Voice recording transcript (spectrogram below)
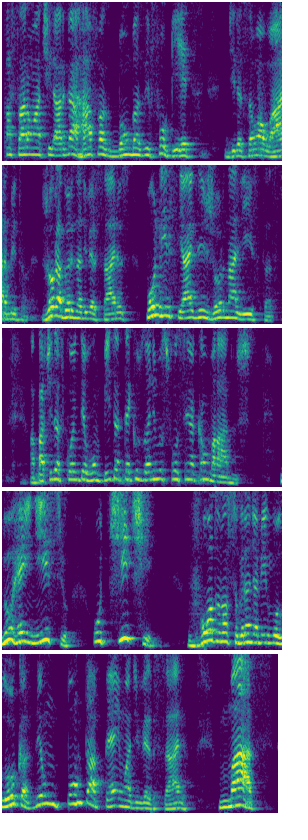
passaram a atirar garrafas, bombas e foguetes em direção ao árbitro, jogadores adversários, policiais e jornalistas. A partida ficou interrompida até que os ânimos fossem acalmados. No reinício, o Tite Vô do nosso grande amigo Lucas deu um pontapé em um adversário, mas,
